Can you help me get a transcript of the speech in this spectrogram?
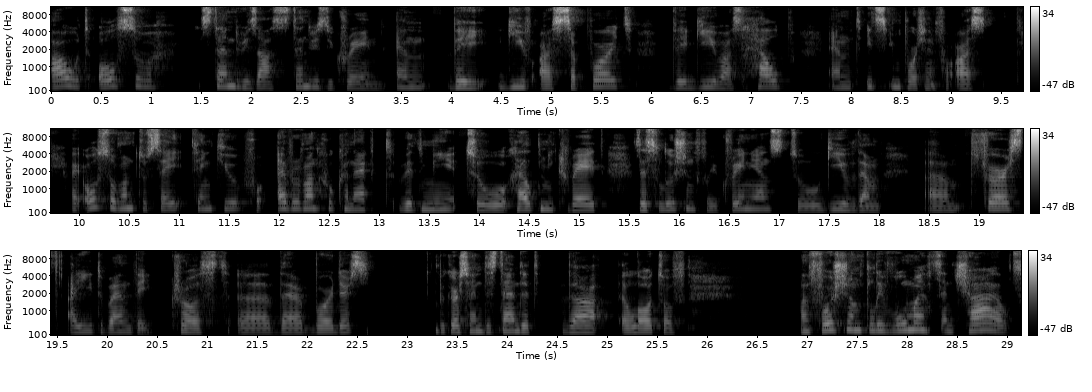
out also stand with us, stand with Ukraine, and they give us support, they give us help, and it's important for us. I also want to say thank you for everyone who connect with me to help me create the solution for Ukrainians to give them um, first aid when they crossed uh, their borders, because I understand that there are a lot of unfortunately women and child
